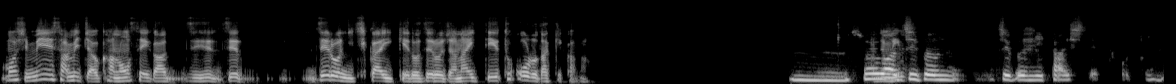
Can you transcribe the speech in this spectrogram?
もし目覚めちゃう可能性がゼゼゼロに近いけどゼロじゃないっていうところだけかな。うん。それは自分、自分に対してってことね。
